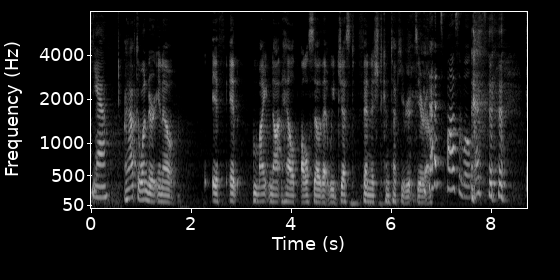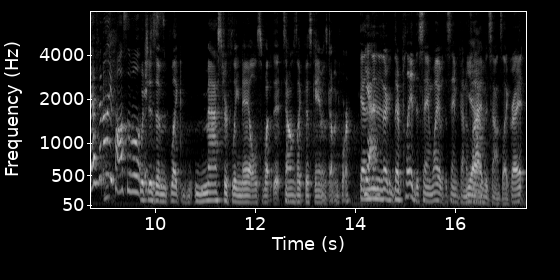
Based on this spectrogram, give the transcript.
yeah. I have to wonder you know if it might not help also that we just finished Kentucky Route Zero That's possible. That's definitely possible. which It is just- um like masterfully nails what it sounds like this game is going for Yeah, Yeah. and then they're they're played the same way with the same kind of Yeah. vibe. It sounds like, right?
